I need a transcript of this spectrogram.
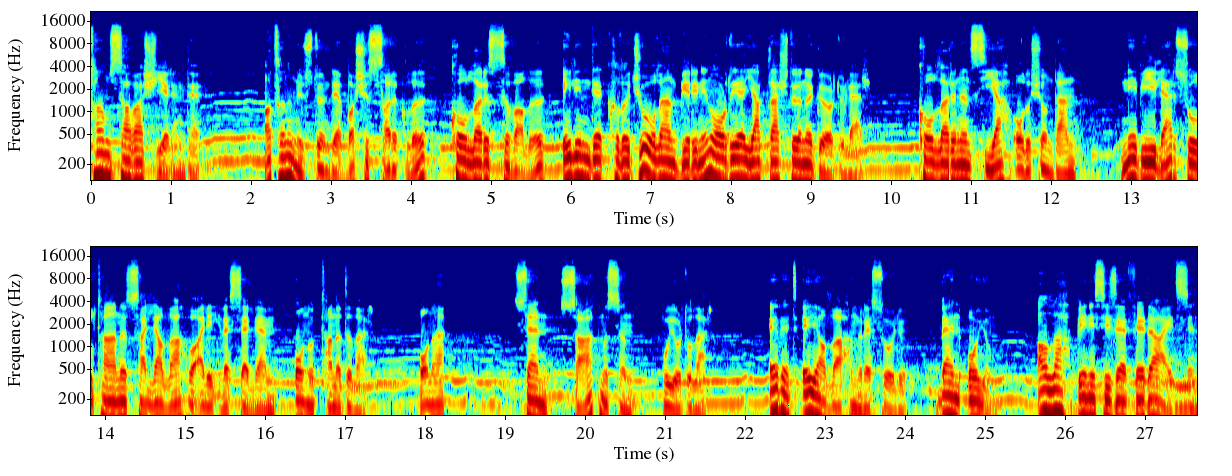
tam savaş yerinde. Atının üstünde başı sarıklı, kolları sıvalı, elinde kılıcı olan birinin orduya yaklaştığını gördüler. Kollarının siyah oluşundan Nebiler Sultanı sallallahu aleyhi ve sellem onu tanıdılar. Ona, sen saat mısın buyurdular. Evet ey Allah'ın Resulü, ben oyum. Allah beni size feda etsin.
